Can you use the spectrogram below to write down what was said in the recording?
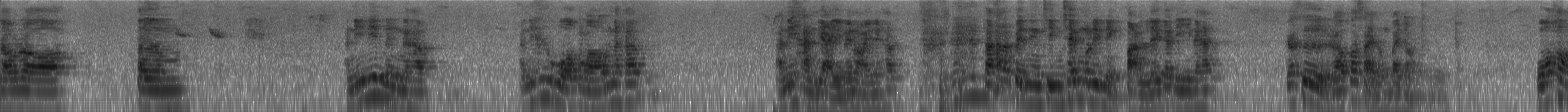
เรารอเติม อันนี้นิดนึงนะครับ อันนี้คือหัวของล้อมนะครับ อันนี้หั่นใหญ่ไปหน่อยนะครับ ถ้าเป็นจริงๆ ใช้โมลินิกปั่นเลยก็ดีนะฮะก็คือเราก็ใส่ลงไปหน่อยหัวหอม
